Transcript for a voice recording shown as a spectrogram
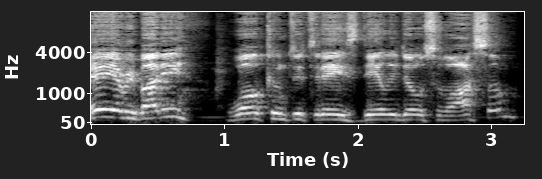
Hey, everybody. Welcome to today's Daily Dose of Awesome.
